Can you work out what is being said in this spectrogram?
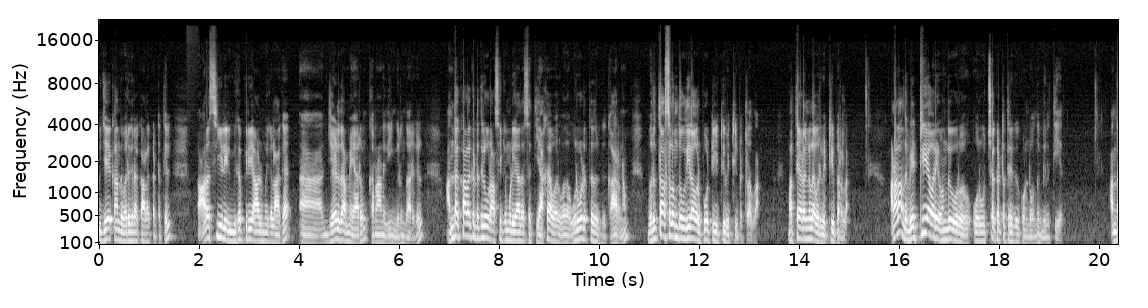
விஜயகாந்த் வருகிற காலகட்டத்தில் அரசியலில் மிகப்பெரிய ஆளுமைகளாக ஜெயலலிதாமையாரும் ஜெயலலிதா கருணாநிதியும் இருந்தார்கள். அந்த காலகட்டத்தில் ஒரு அசைக்க முடியாத சக்தியாக அவர் உருவெடுத்ததற்கு காரணம் விருத்தாசலம் தொகுதியில் அவர் போட்டியிட்டு வெற்றி பெற்றது தான் மற்ற இடங்களில் அவர் வெற்றி பெறலை. ஆனால் அந்த வெற்றி அவரை வந்து ஒரு ஒரு உச்சக்கட்டத்திற்கு கொண்டு வந்து நிறுத்தியது. அந்த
